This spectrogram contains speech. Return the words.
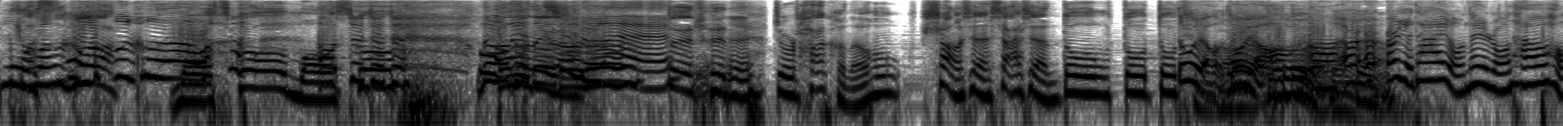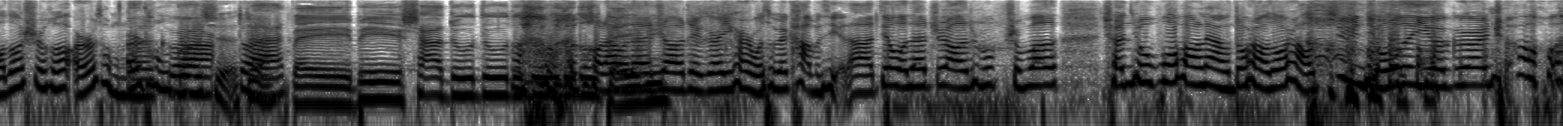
莫斯科莫斯科，莫斯科，哦，对对对，哇，那个那巨累，对对对，就是他可能上线下线都都都都有都有都有啊，而而而且他还有那种，他有好多适合儿童的儿童歌歌曲对。baby 沙嘟嘟嘟嘟嘟嘟。后来我才知道这歌，一开始我特别看不起他，结果我才知道什么什么全球播放量多少多少，巨牛的一个歌，你知道吗？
